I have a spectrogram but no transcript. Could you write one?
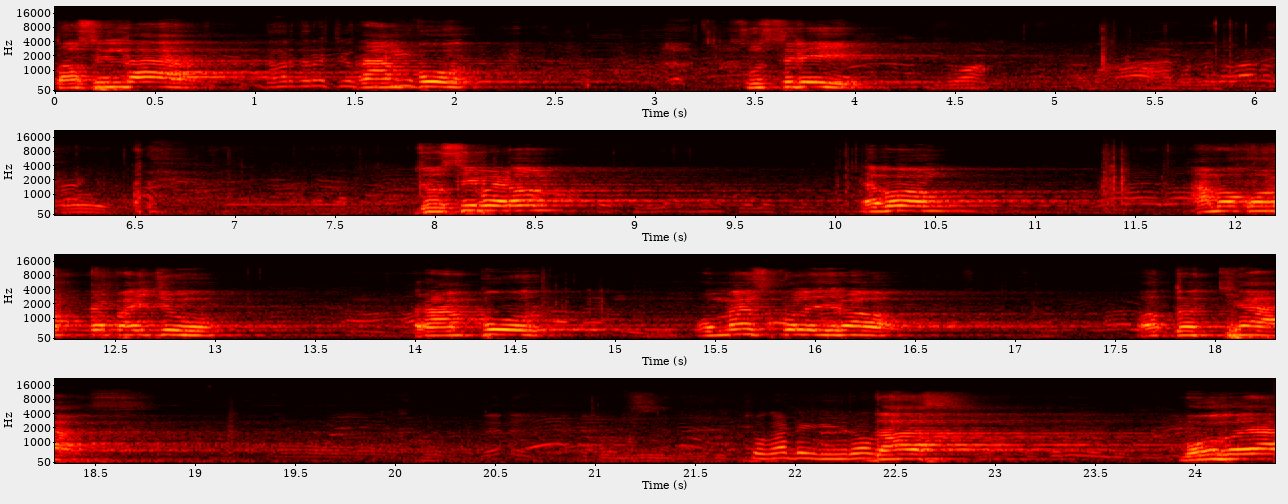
তহসিলদার রামপুর সুশ্রী जोशी ম্যাডাম এবং ଆମ କୋର୍ଟରେ ପାଇଛୁ ରାମପୁର ଓମେନ୍ସ କଲେଜର ଅଧ୍ୟକ୍ଷା ଦାସ ମହୋଦୟା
